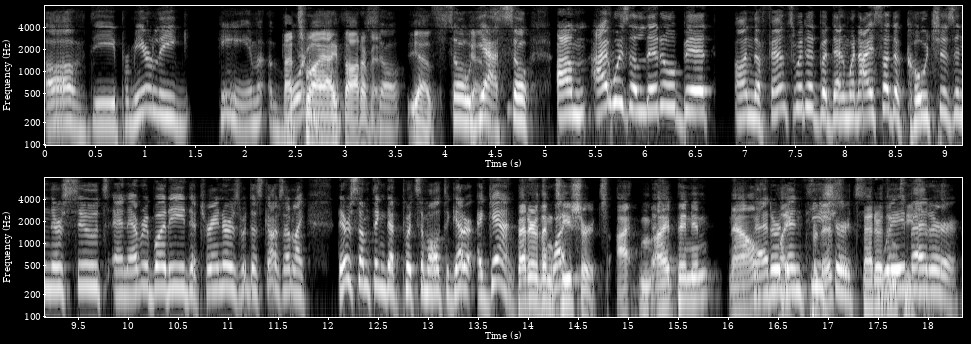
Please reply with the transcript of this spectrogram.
of the Premier League team? That's why I thought of it. So, yes. so yes. yeah, so um, I was a little bit on the fence with it, but then when I saw the coaches in their suits and everybody, the trainers with the scarves, I'm like, there's something that puts them all together. Again, Better than what- t-shirts. I, my opinion now. better like, than for this, t-shirts better than t-shirts. better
